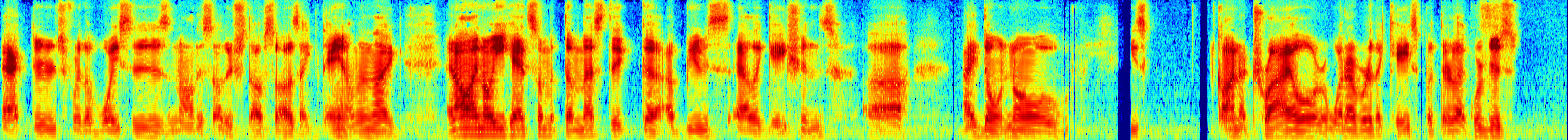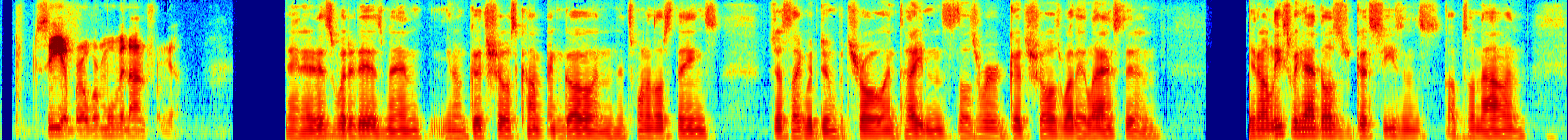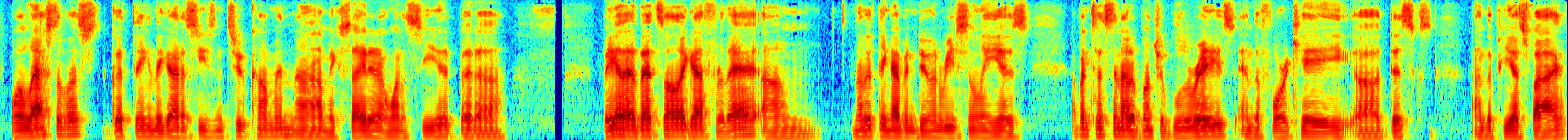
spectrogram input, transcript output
actors for the voices and all this other stuff. So I was like, damn, and like, and all I know he had some domestic uh, abuse allegations. Uh, I don't know he's gone to trial or whatever the case, but they're like, we're just see ya, bro. We're moving on from you. Man, it is what it is, man. You know, good shows come and go, and it's one of those things. Just like with Doom Patrol and Titans, those were good shows while they lasted, and you know, at least we had those good seasons up till now. And well, Last of Us, good thing they got a season two coming. Uh, I'm excited. I want to see it, but uh, but yeah, that, that's all I got for that. Um, another thing I've been doing recently is I've been testing out a bunch of Blu-rays and the 4K uh, discs on the PS5,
